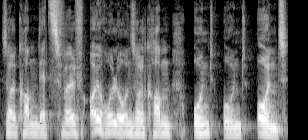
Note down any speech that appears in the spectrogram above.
soll kommen. Der 12-Euro-Lohn soll kommen und, und, und.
